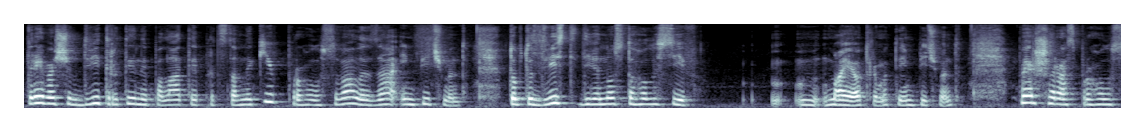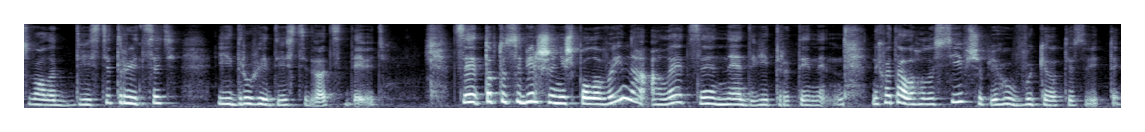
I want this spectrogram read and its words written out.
Треба, щоб дві третини палати представників проголосували за імпічмент. Тобто 290 голосів має отримати імпічмент. Перший раз проголосували 230 і другий 229. Це, тобто це більше, ніж половина, але це не дві третини. Не вистачало голосів, щоб його викинути звідти.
